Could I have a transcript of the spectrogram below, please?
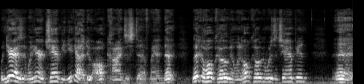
when you're as when you're a champion, you got to do all kinds of stuff, man. That- look at Hulk Hogan. When Hulk Hogan was a champion, uh,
